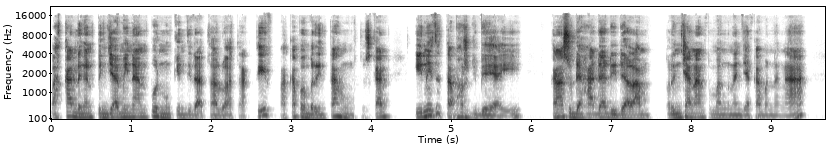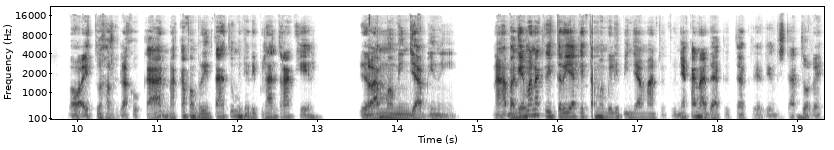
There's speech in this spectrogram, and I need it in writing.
bahkan dengan penjaminan pun mungkin tidak terlalu atraktif, maka pemerintah memutuskan ini tetap harus dibiayai karena sudah ada di dalam perencanaan pembangunan jangka menengah bahwa itu harus dilakukan, maka pemerintah itu menjadi pilihan terakhir di dalam meminjam ini. Nah, bagaimana kriteria kita memilih pinjaman? Tentunya kan ada kriteria yang diatur oleh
